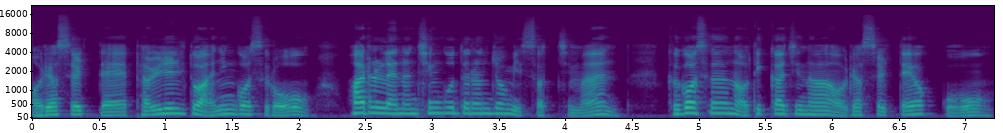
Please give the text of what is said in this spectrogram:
어렸을 때 별일도 아닌 것으로 화를 내는 친구들은 좀 있었지만 그것은 어디까지나 어렸을 때였고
